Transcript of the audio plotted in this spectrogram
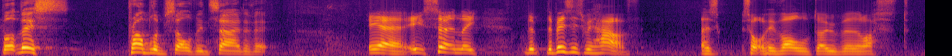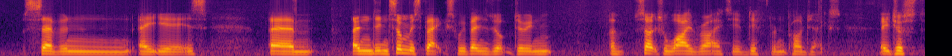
but this problem-solving side of it. Yeah, it's certainly the, the business we have has sort of evolved over the last seven, eight years. Um, and in some respects, we've ended up doing a, such a wide variety of different projects. It just,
